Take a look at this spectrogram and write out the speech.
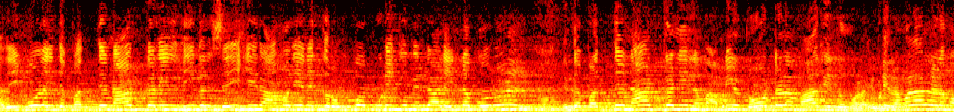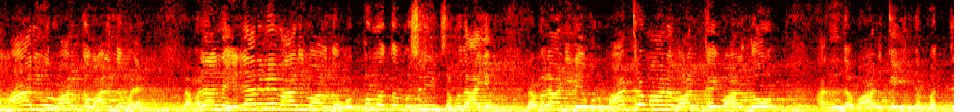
அதே போல இந்த பத்து நாட்களில் நீங்கள் செய்கிற அமல் எனக்கு ரொம்ப பிடிக்கும் என்றால் என்ன பொருள்? இந்த பத்து நாட்களில் நம்ம அப்படியே டோட்டலாக மாறிடணும் போல. இப்படி ரமலான்ல நம்ம மாறி ஒரு வாழ்க்கை வாழ்ந்தோம்ல ரமலான்ல எல்லாருமே மாறி வாழ்ந்தோம். ஒட்டுமொத்த முஸ்லீம் சமுதாயம் ரமலானிலே ஒரு மாற்றமான வாழ்க்கை வாழ்ந்தோம். அந்த வாழ்க்கை இந்த பத்து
